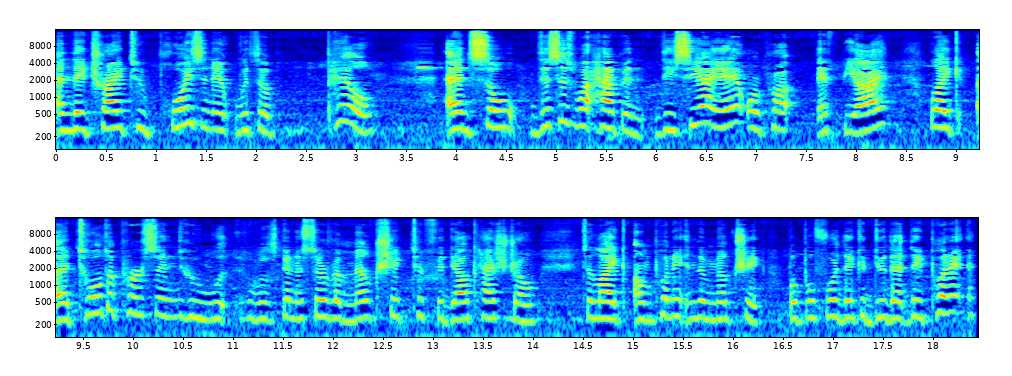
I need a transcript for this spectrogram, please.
And they tried to poison it with a pill. And so this is what happened. The CIA or FBI like uh, told a person who, w- who was gonna serve a milkshake to Fidel Castro to like um put it in the milkshake. But before they could do that, they put it.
